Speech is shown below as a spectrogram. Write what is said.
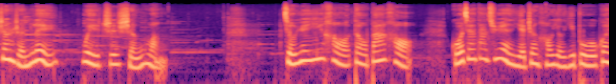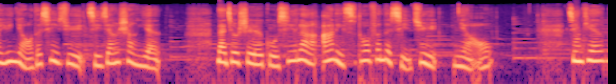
让人类为之神往。九月一号到八号。国家大剧院也正好有一部关于鸟的戏剧即将上演，那就是古希腊阿里斯托芬的喜剧《鸟》。今天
